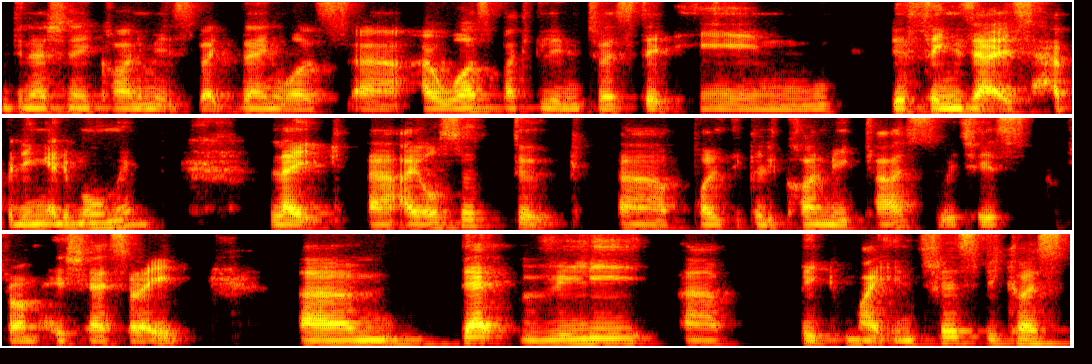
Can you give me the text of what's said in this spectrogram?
international economics back then was uh, I was particularly interested in the things that is happening at the moment. Like uh, I also took uh, political economy class, which is from HS, right? Um, that really piqued my interest because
